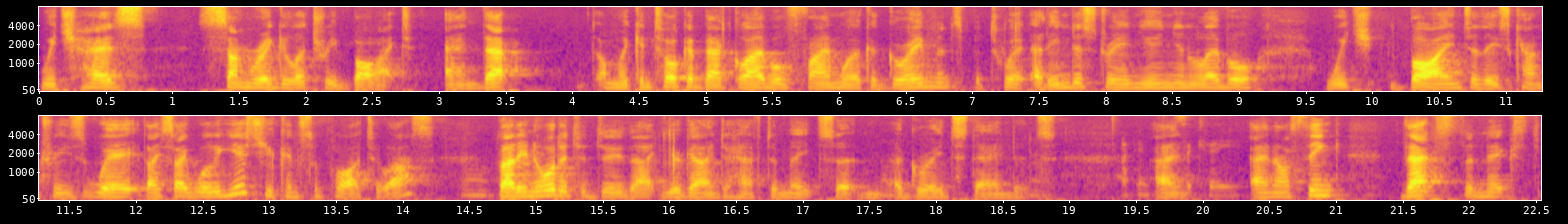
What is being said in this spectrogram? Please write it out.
which has some regulatory bite. And that, and we can talk about global framework agreements between, at industry and union level which buy into these countries where they say, well, yes, you can supply to us, mm. but in order to do that, you're going to have to meet certain Mm. agreed standards. I think that's And- the key. And I think that's the next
